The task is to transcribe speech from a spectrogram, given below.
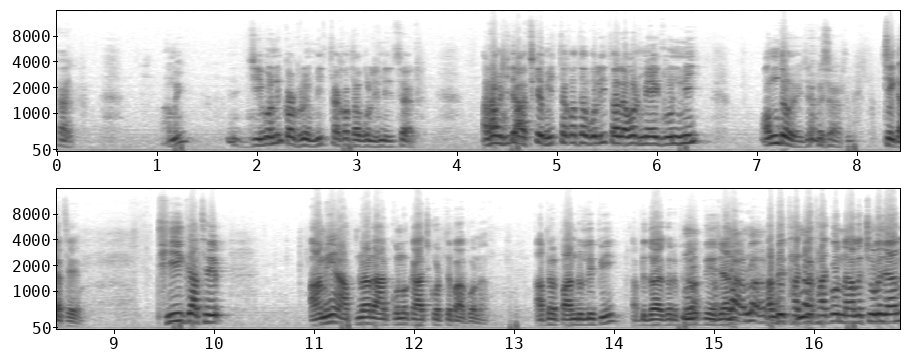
স্যার আমি জীবনে কখনো মিথ্যা কথা বলিনি স্যার। আর আমি যদি আজকে মিথ্যা কথা বলি তাহলে আমার মেয়ে গুন্নি অন্ধ হয়ে যাবে স্যার। ঠিক আছে। ঠিক আছে আমি আপনার আর কোনো কাজ করতে পারব না। আপনার পাণ্ডুলিপি আপনি দয়া করে ফেরত নিয়ে যান। আপনি থাকলে থাকুন নাহলে চলে যান।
